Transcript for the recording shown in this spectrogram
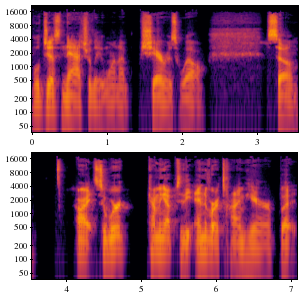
will just naturally want to share as well. So, all right, so we're coming up to the end of our time here, but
